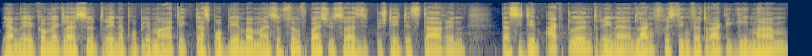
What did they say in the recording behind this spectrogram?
Wir, haben, wir kommen ja gleich zur Trainerproblematik. Das Problem bei Mainz 05 beispielsweise besteht jetzt darin, dass sie dem aktuellen Trainer einen langfristigen Vertrag gegeben haben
